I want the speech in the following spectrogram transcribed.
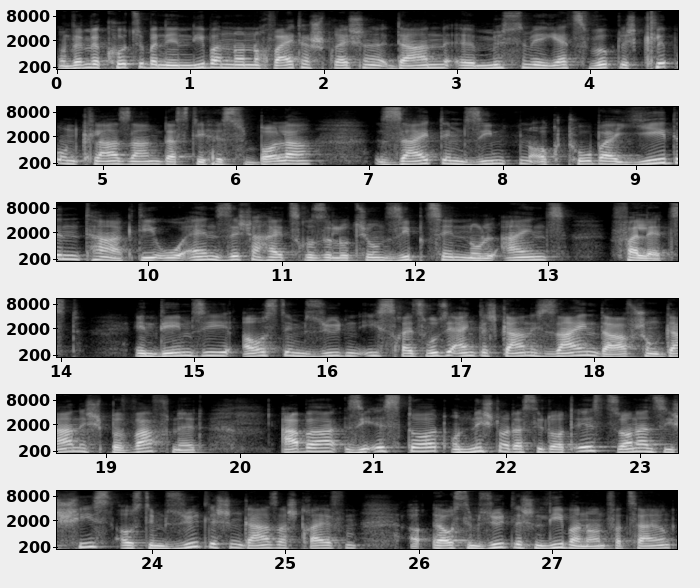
Und wenn wir kurz über den Libanon noch weiter sprechen, dann äh, müssen wir jetzt wirklich klipp und klar sagen, dass die Hisbollah seit dem 7. Oktober jeden Tag die UN-Sicherheitsresolution 1701 verletzt, indem sie aus dem Süden Israels, wo sie eigentlich gar nicht sein darf, schon gar nicht bewaffnet, aber sie ist dort und nicht nur, dass sie dort ist, sondern sie schießt aus dem südlichen Gazastreifen, äh, aus dem südlichen Libanon, Verzeihung,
